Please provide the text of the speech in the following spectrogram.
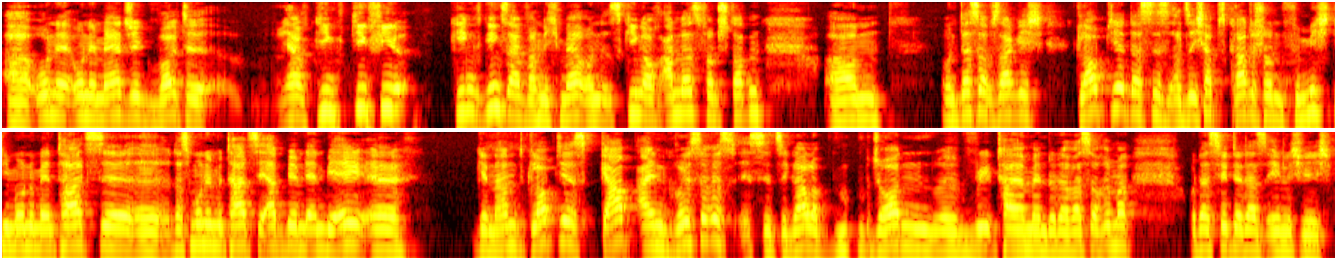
äh, ohne, ohne Magic wollte, ja, ging, ging viel, ging es einfach nicht mehr und es ging auch anders vonstatten. Ähm, und deshalb sage ich, glaubt ihr, dass es, also ich habe es gerade schon für mich die monumentalste, äh, das monumentalste Erdbeben der NBA äh, genannt. Glaubt ihr, es gab ein größeres, ist jetzt egal, ob Jordan äh, Retirement oder was auch immer, oder seht ihr das ähnlich wie ich?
